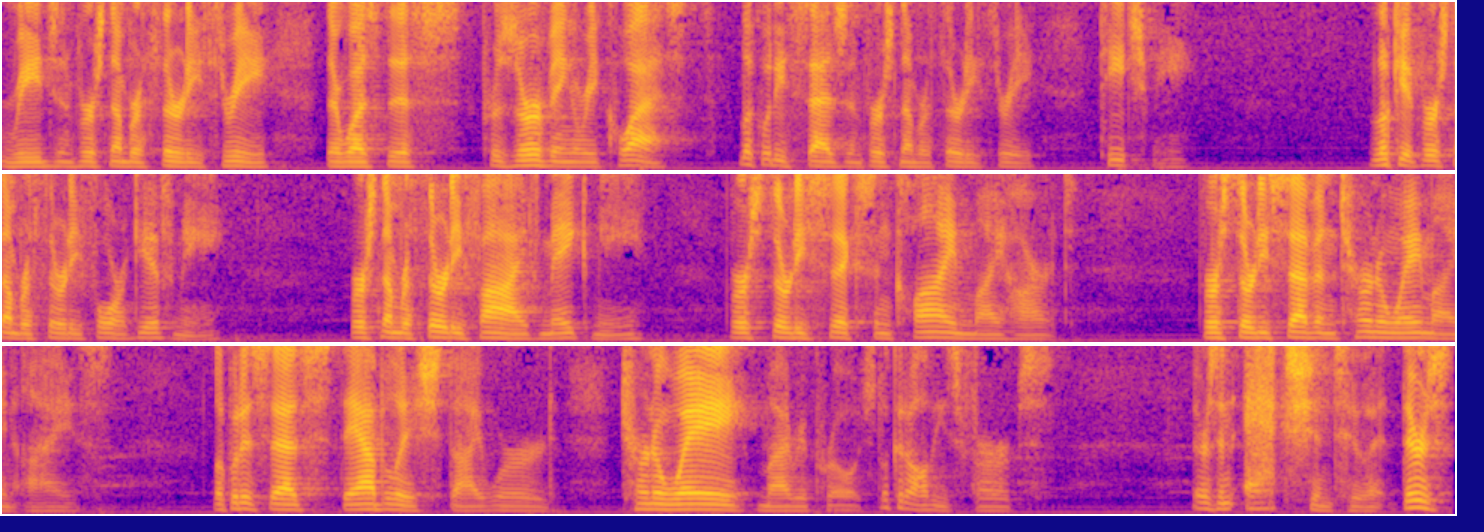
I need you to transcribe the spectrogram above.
reads in verse number 33 there was this preserving request. Look what he says in verse number 33 Teach me. Look at verse number 34 Give me. Verse number 35 Make me. Verse 36 Incline my heart. Verse 37 Turn away mine eyes. Look what it says Establish thy word. Turn away my reproach. Look at all these verbs. There's an action to it. There's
